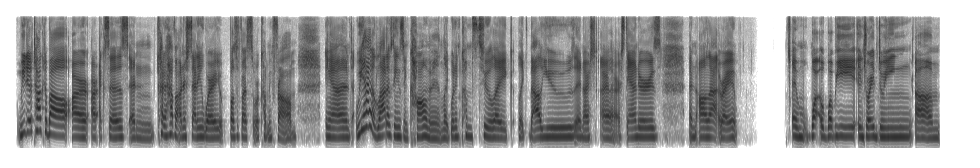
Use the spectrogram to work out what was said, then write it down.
we did talk about our, our exes and kind of have an understanding where both of us were coming from. And we had a lot of things in common, like when it comes to like like values and our our standards and all that, right? And what what we enjoy doing um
